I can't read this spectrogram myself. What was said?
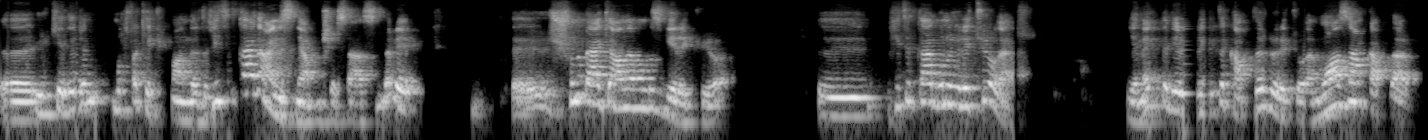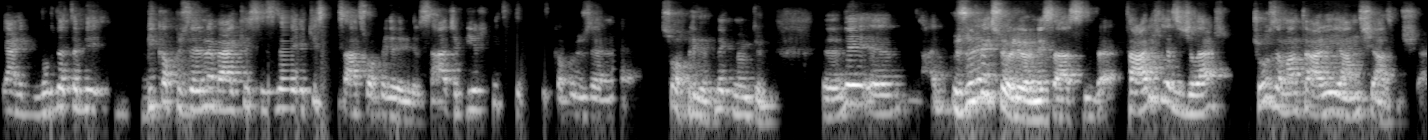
e, ülkelerin mutfak ekipmanlarıdır. Hititler de aynısını yapmış esasında ve e, şunu belki anlamamız gerekiyor. E, Hititler bunu üretiyorlar. Yemekle birlikte kapları üretiyorlar. Muazzam kaplar. Yani burada tabii bir kap üzerine belki sizle iki saat sohbet edebiliriz. Sadece bir Hitit kapı üzerine sohbet etmek mümkün. E, ve e, üzülerek söylüyorum esasında. Tarih yazıcılar çoğu zaman tarihi yanlış yazmışlar.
